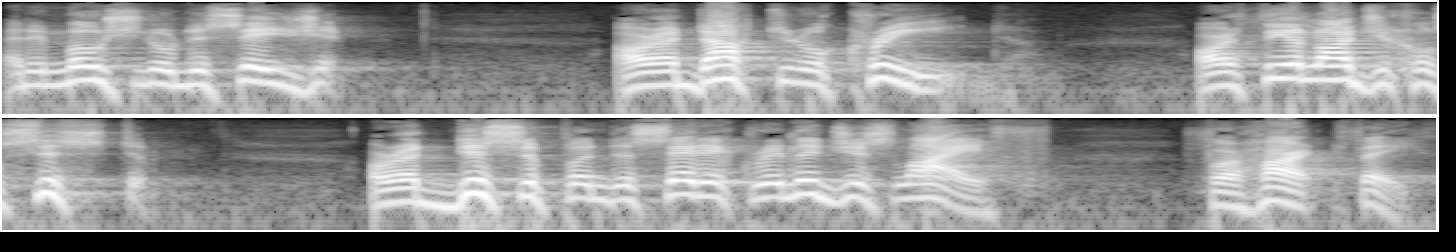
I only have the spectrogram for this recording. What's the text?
an emotional decision or a doctrinal creed or a theological system or a disciplined ascetic religious life for heart faith.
